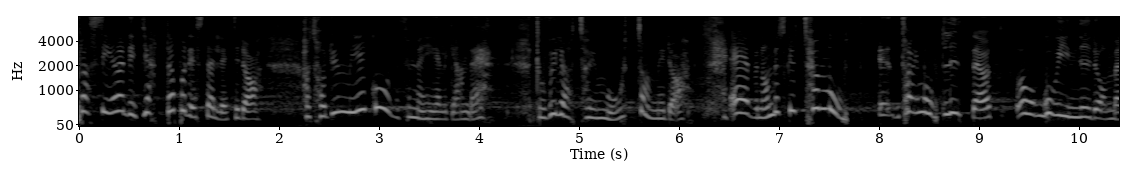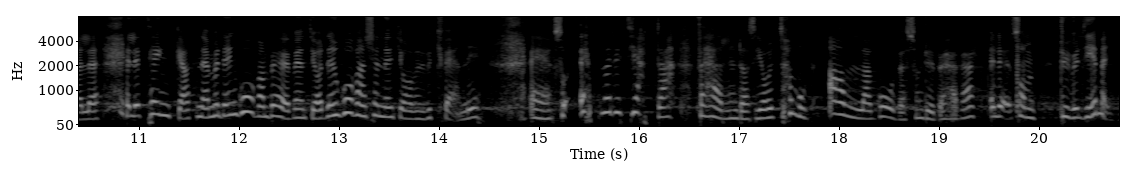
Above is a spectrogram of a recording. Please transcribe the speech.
placera ditt hjärta på det stället idag. Att har du mer gåvor för mig helgande, då vill jag ta emot dem idag. Även om du skulle ta emot, eh, ta emot lite och, och, gå in i dem eller, eller tänka att nej men den gåvan behöver inte jag, den gåvan känner inte jag mig bekväm i. Eh, så öppna ditt hjärta för Herren idag, så jag vill ta emot alla gåvor som du behöver, eller som du vill ge mig.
